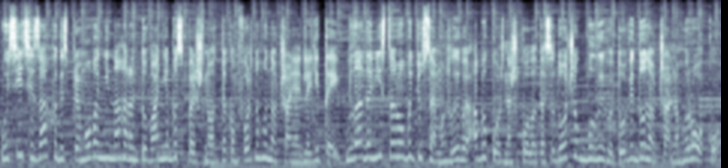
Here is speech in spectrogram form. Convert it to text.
Усі ці заходи спрямовані на гарантування безпечного та комфортного навчання для дітей. Влада міста робить усе можливе, аби кожна школа та садочок були готові до навчального року.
